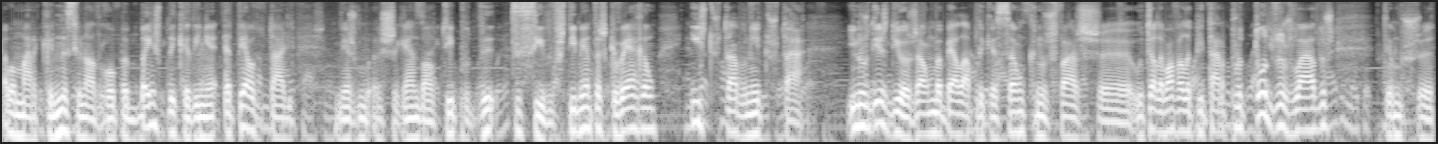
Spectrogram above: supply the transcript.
É uma marca nacional de roupa bem explicadinha até ao detalhe, mesmo chegando ao tipo de tecido. Vestimentas que berram, isto está bonito, está. E nos dias de hoje há uma bela aplicação que nos faz uh, o telemóvel apitar por todos os lados. Temos uh,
